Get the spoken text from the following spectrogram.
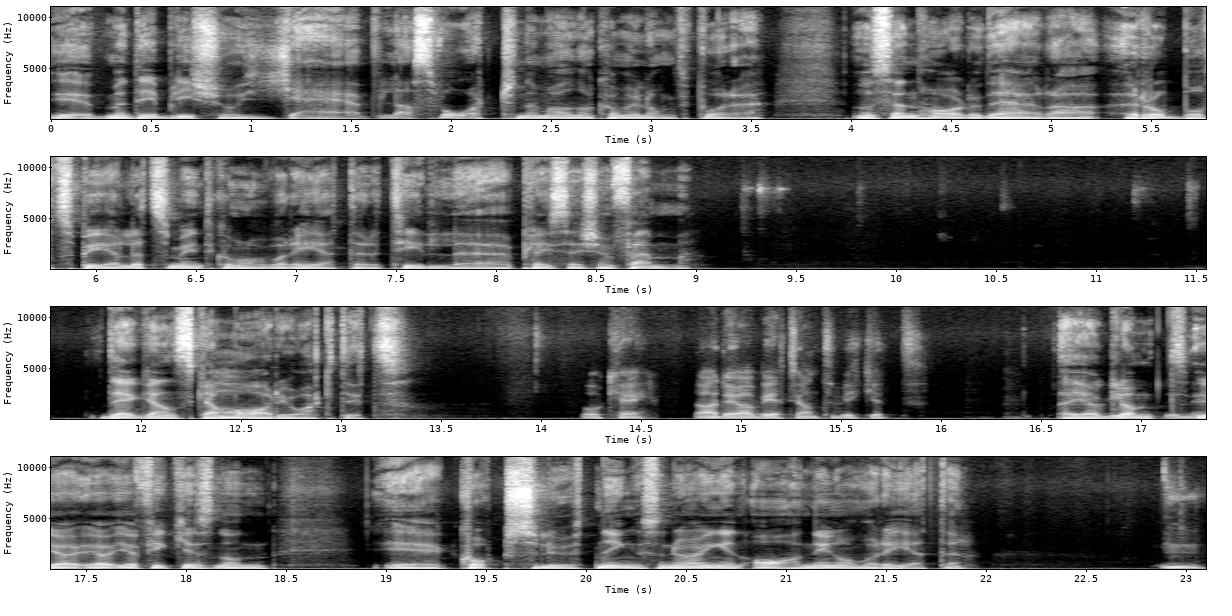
Eh, men det blir så jävla svårt när man har kommit långt på det. Och sen har du det här eh, robotspelet som jag inte kommer ihåg vad det heter till eh, Playstation 5. Det är ganska Ja. Mario-aktigt. Okej. Ja, det vet jag inte vilket. Eh, Jag har glömt. Jag, jag, jag fick en sån eh, kortslutning så nu har jag ingen aning om vad det heter. Mm.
